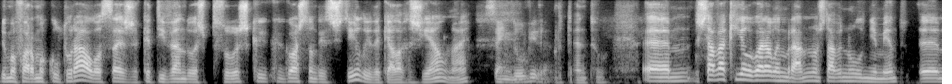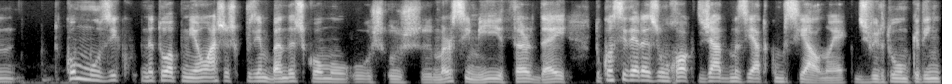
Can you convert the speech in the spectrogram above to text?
de uma forma cultural, ou seja, cativando as pessoas que, que, gostam desse estilo e daquela região, não é? Sem dúvida. Portanto, um, estava aqui agora a lembrar-me, não estava no alinhamento. Um, como músico, na tua opinião, achas que, por exemplo, bandas como os, os Mercy Me, Third Day, tu consideras um rock já demasiado comercial, não é? Que desvirtua um bocadinho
